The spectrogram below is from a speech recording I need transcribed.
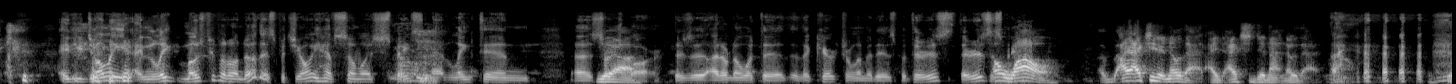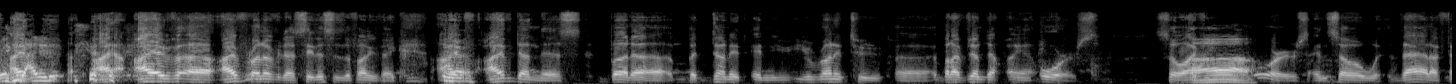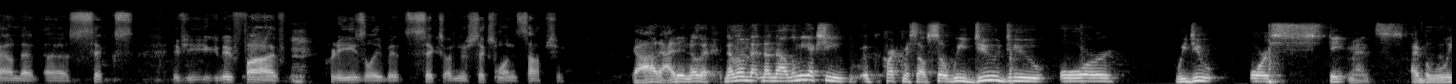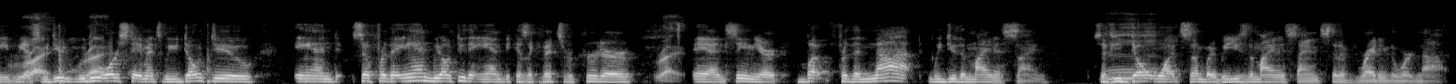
And you only and link, most people don't know this, but you only have so much space in that LinkedIn uh, search Yeah. bar. There's a I don't know what the, the the character limit is, but there is there is. A Oh wow. I actually didn't know that. I actually did not know that. Wow. I, I didn't- I, I've uh, I've run over. Now, see, this is the funny thing. I've Yeah. I've done this, but uh, but done it, and you, you run into. Uh, but I've done the uh, ors, so I've Ah. ors, and so with that I found that uh, six. If you you can do five pretty easily, but six on your six one it stops you. God, I didn't know that. Now, now, now, let me actually correct myself. So we do do or, we do or statements. I believe yes, we do. We right. do or statements. We don't do and. So for the and, we don't do the and because like if it's recruiter Right. and senior, but for the not, we do the minus sign. So if you don't Mm. want somebody, we use the minus sign instead of writing the word not.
